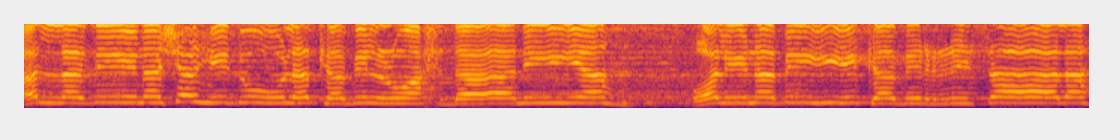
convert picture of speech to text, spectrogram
الذين شهدوا لك بالوحدانية ولنبيك بالرسالة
